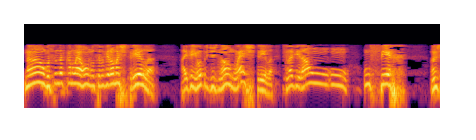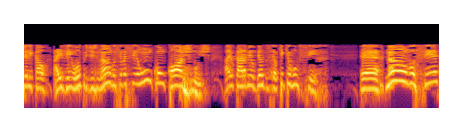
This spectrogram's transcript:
Não, você não vai ficar no Eon, não. Você vai virar uma estrela. Aí vem outro e diz, não, não é estrela. Você vai virar um, um, um ser angelical. Aí vem outro e diz, não, você vai ser um com o cosmos. Aí o cara, meu Deus do céu, o que, que eu vou ser? É, não, você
